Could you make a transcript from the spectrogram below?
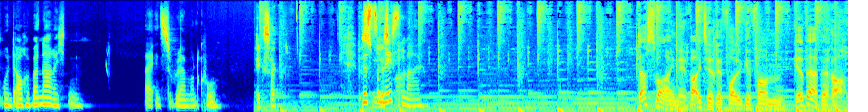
und auch über Nachrichten bei Instagram und Co. Exakt. Bis, Bis zum nächsten Mal. Mal. Das war eine weitere Folge von Gewerberaum,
